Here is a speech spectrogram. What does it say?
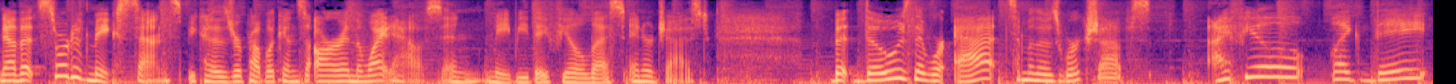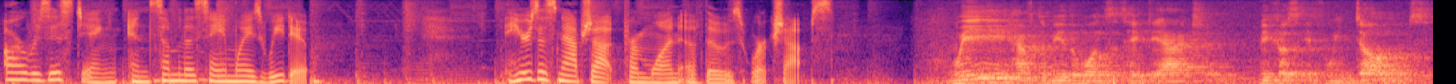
Now, that sort of makes sense because Republicans are in the White House and maybe they feel less energized. But those that were at some of those workshops, I feel like they are resisting in some of the same ways we do. Here's a snapshot from one of those workshops. We have to be the ones that take the action because if we don't,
